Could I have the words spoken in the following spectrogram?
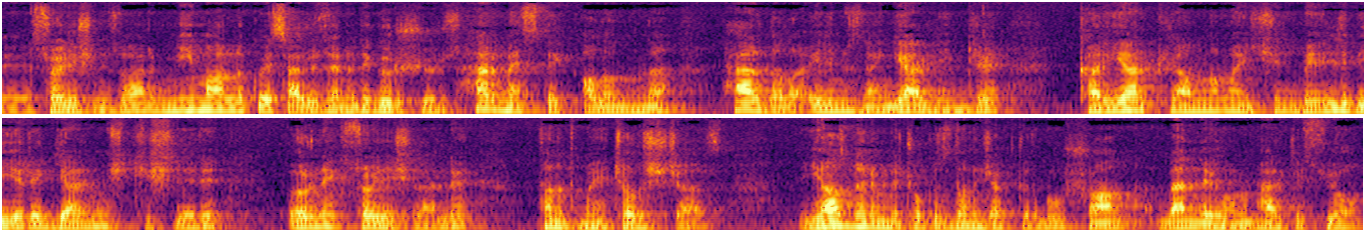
e, söyleşimiz var. Mimarlık vesaire üzerine de görüşüyoruz. Her meslek alanına, her dala elimizden geldiğince kariyer planlama için belli bir yere gelmiş kişileri örnek söyleşilerle tanıtmaya çalışacağız. Yaz döneminde çok hızlanacaktır bu. Şu an ben de yoğunum, herkes yoğun.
